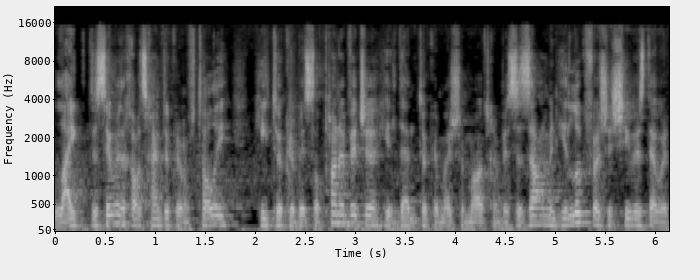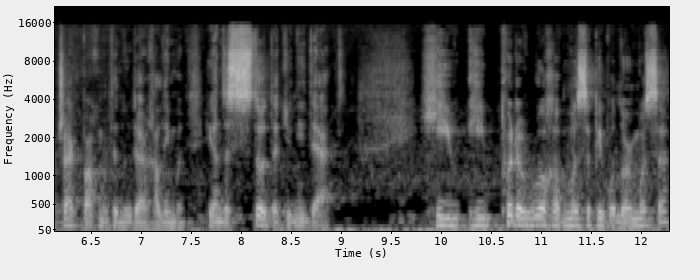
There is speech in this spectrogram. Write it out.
like the same way the Chofetz Chaim took Rav Toli, he took Rabbi Panovich, he then took Moshe Mordechai and Zalman. He looked for Yeshivas that would attract Bachram to Nudar Halimud. He understood that you need that. He he put a ruach of Musa, people learn Musa,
